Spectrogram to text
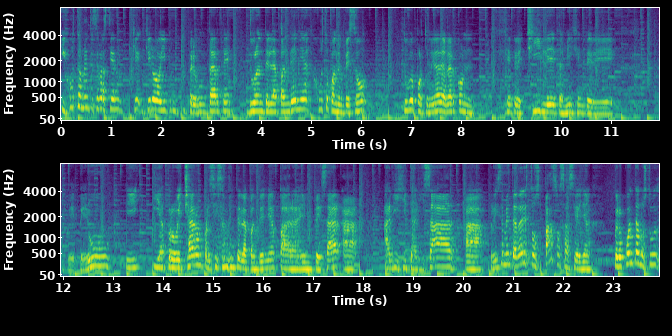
Y justamente, Sebastián, quiero ahí preguntarte, durante la pandemia, justo cuando empezó, tuve oportunidad de hablar con gente de Chile, también gente de de Perú y, aprovecharon precisamente la pandemia para empezar a, digitalizar, a precisamente a dar estos pasos hacia allá. Pero cuéntanos tú,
